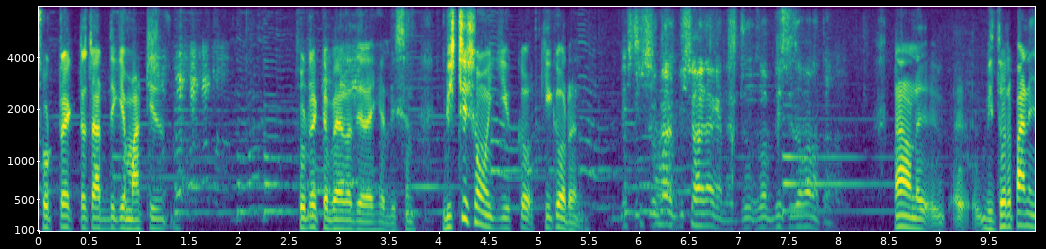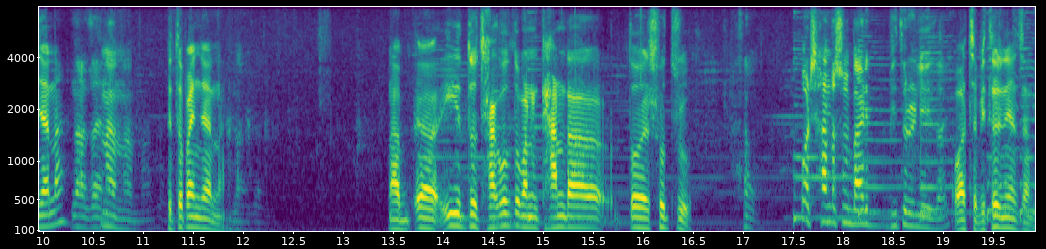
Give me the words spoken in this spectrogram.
ছোট্ট একটা চারদিকে মাটির ছোট একটা বেড়া দিয়ে রেখে দিচ্ছেন বৃষ্টির সময় কি কি করেন? বৃষ্টির সময় বৃষ্টি হয় না কেন? বৃষ্টি যাবে না তো। না মানে ভিতরে পানি যায় না? না না। ভিতরে পানি যায় না? না ই তো ছাগল তো মানে ঠান্ডা তো শত্রু। ওই ঠান্ডার সময় বাড়ির ভিতরে নিয়ে যায়। ও আচ্ছা ভিতরে নিয়ে যান।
